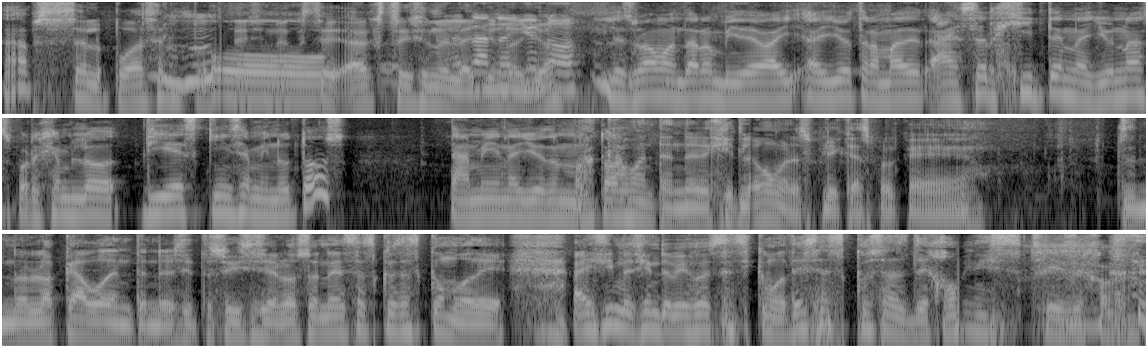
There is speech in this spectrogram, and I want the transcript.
Ah, pues se lo puedo hacer. porque estoy haciendo- estoy- ahora que estoy haciendo el Están ayuno yo. ayuno. Les voy a mandar un video. Hay, hay otra madre. Hacer hit en ayunas, por ejemplo, 10, 15 minutos, también ayuda un No montón. acabo de entender el hit, luego me lo explicas porque no lo acabo de entender, si te soy sincero. Son esas cosas como de. Ahí sí me siento viejo, es así como de esas cosas de jóvenes. Sí, es de jóvenes.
